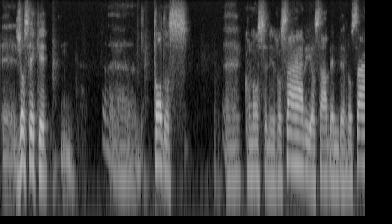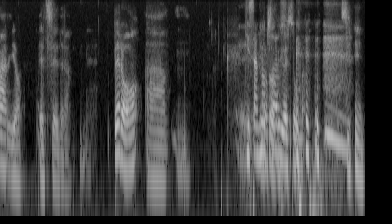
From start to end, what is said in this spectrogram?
eh, yo sé que eh, todos eh, conocen el rosario, saben del rosario, etc. Pero uh, quizás no todos. Es una, sí,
